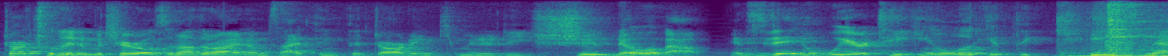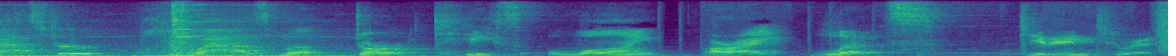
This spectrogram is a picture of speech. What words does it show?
darts related materials, and other items I think the darting community should know about. And today we are taking a look at the Casemaster Plasma Dart Case line. All right, let's get into it.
